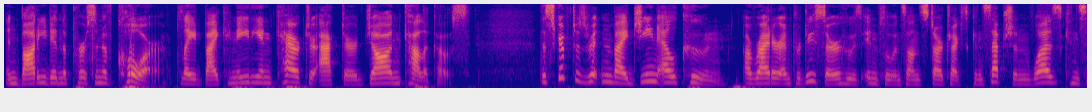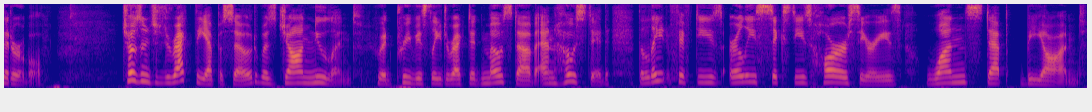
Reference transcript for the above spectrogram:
embodied in the person of Kor, played by Canadian character actor John Colicos. The script was written by Gene L. Coon, a writer and producer whose influence on Star Trek's conception was considerable. Chosen to direct the episode was John Newland, who had previously directed most of and hosted the late 50s, early 60s horror series One Step Beyond,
